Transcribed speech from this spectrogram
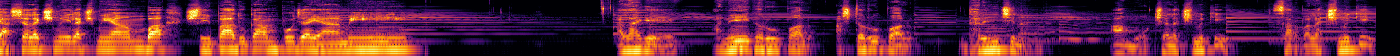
అష్టలక్ష్మీ లక్ష్మీ అంబ శ్రీపాదుకాం పూజయామి అలాగే అనేక రూపాలు అష్టరూపాలు ధరించిన ఆ మోక్షలక్ష్మికి సర్వలక్ష్మికి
